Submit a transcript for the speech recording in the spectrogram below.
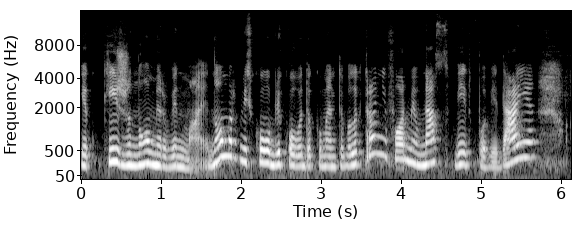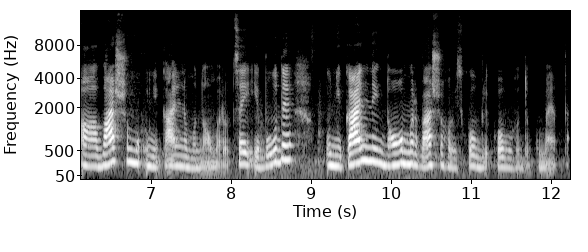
який же номер він має. Номер військово-облікового документу в електронній формі в нас відповідає вашому унікальному номеру. Це і буде унікальний номер вашого військово-облікового документа.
